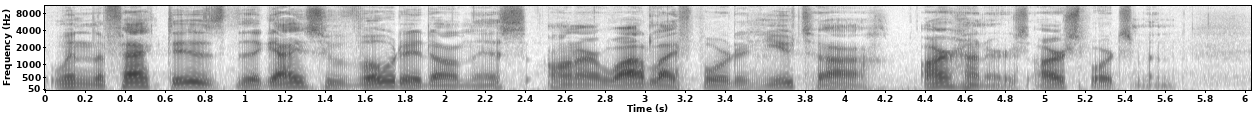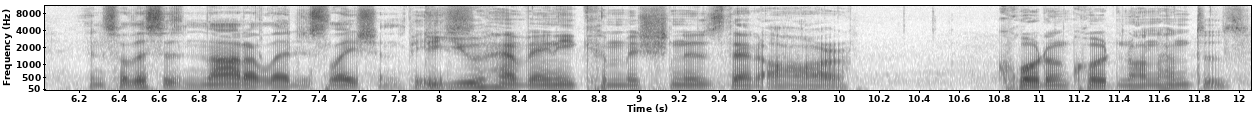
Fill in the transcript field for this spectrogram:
When the fact is, the guys who voted on this on our wildlife board in Utah are hunters, are sportsmen, and so this is not a legislation piece. Do you have any commissioners that are quote unquote non hunters?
